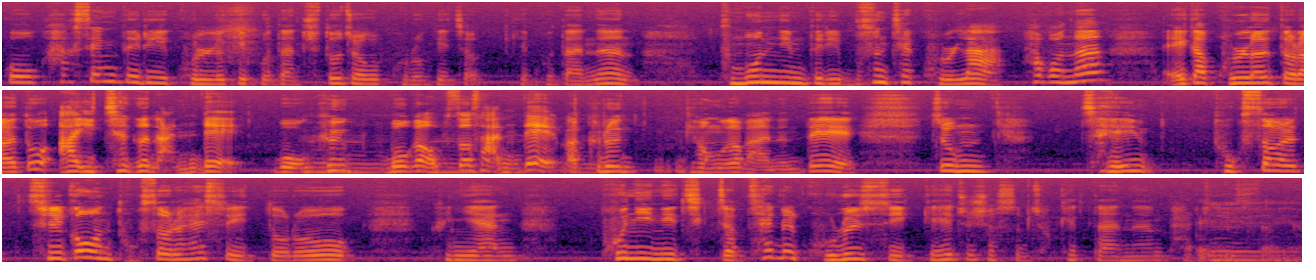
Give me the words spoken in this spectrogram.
꼭 학생들이 고르기보다 주도적으로 고르기보다는 부모님들이 무슨 책 골라 하거나 애가 고르더라도 아 이 책은 안 돼. 뭐 음, 교육 뭐가 음, 없어서 안 돼. 막 음. 그런 경우가 많은데 좀 제 독서 즐거운 독서를 할 수 있도록 그냥 본인이 직접 책을 고를 수 있게 해주셨으면 좋겠다는 바람이 네. 있어요.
